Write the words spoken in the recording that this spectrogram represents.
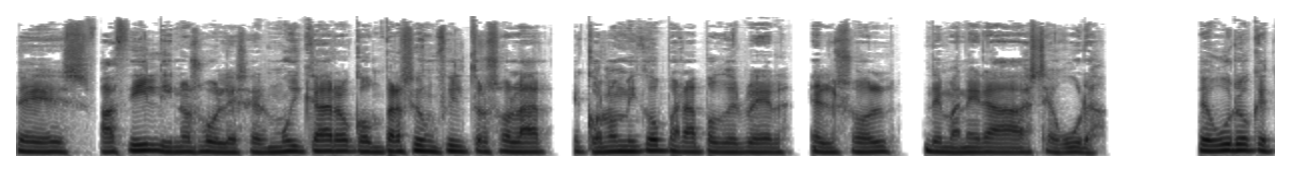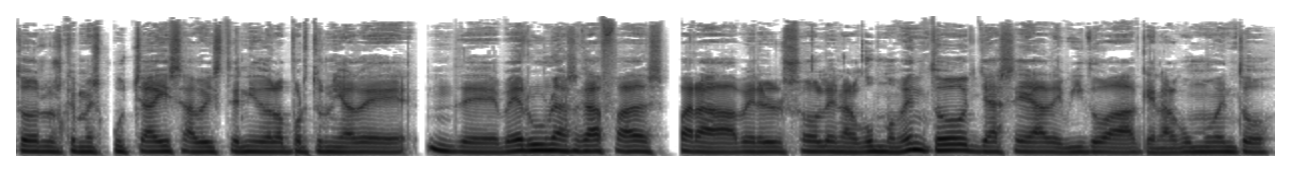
es fácil y no suele ser muy caro comprarse un filtro solar económico para poder ver el sol de manera segura. Seguro que todos los que me escucháis habéis tenido la oportunidad de, de, ver unas gafas para ver el sol en algún momento, ya sea debido a que en algún momento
